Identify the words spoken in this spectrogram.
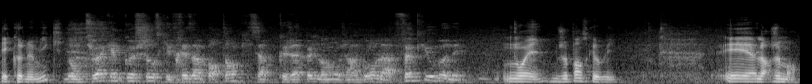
économique. Donc tu as quelque chose qui est très important, que j'appelle dans mon jargon la fuck you money. Oui, je pense que oui. Et euh, largement.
